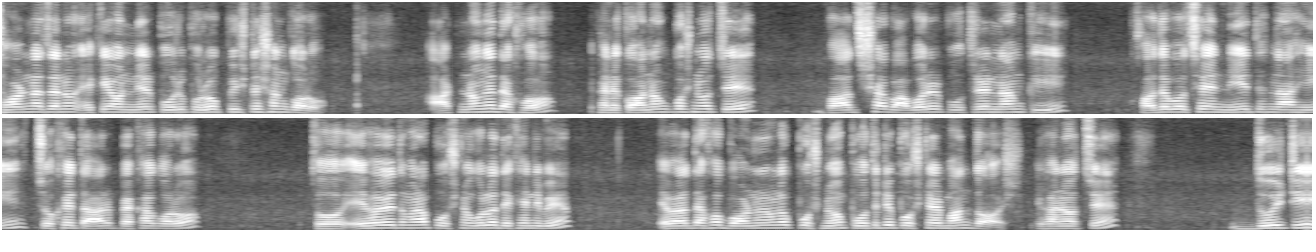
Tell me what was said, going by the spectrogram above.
ঝর্ণা যেন একে অন্যের পরিপূরক বিশ্লেষণ করো। আট নংয়ে দেখো, এখানে ক নং প্রশ্ন হচ্ছে, বাদশাহ বাবরের পুত্রের নাম কি? খদে বলছে, নিধ নাহি, চোখে তার ব্যাখ্যা করো। তো এভাবে তোমরা প্রশ্নগুলো দেখে নিবে। এবার দেখো বর্ণনামূলক প্রশ্ন, প্রতিটি প্রশ্নের মান দশ। এখানে হচ্ছে, দুইটি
